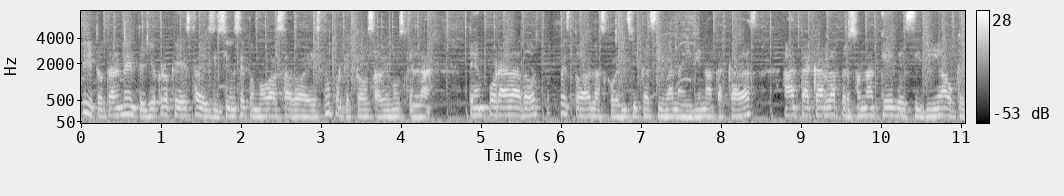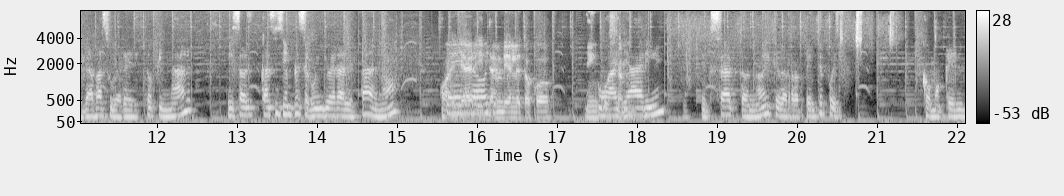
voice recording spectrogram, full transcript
Sí, totalmente. Yo creo que esta decisión se tomó basado a esto porque todos sabemos que en la temporada 2 pues todas las jovencitas iban ahí bien atacadas a atacar la persona que decidía o que daba su veredicto final. Y casi siempre según yo era letal, ¿no? O a Yari también le tocó. O a Yari, exacto, ¿no? Y que de repente pues como que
